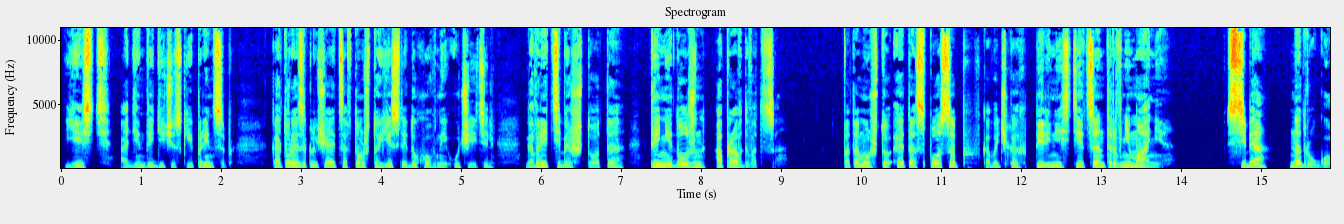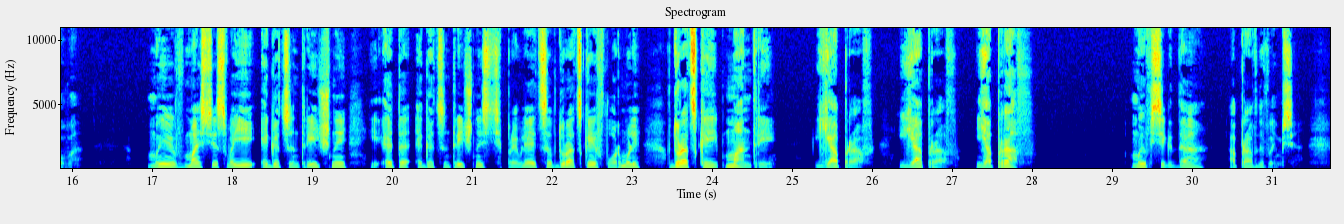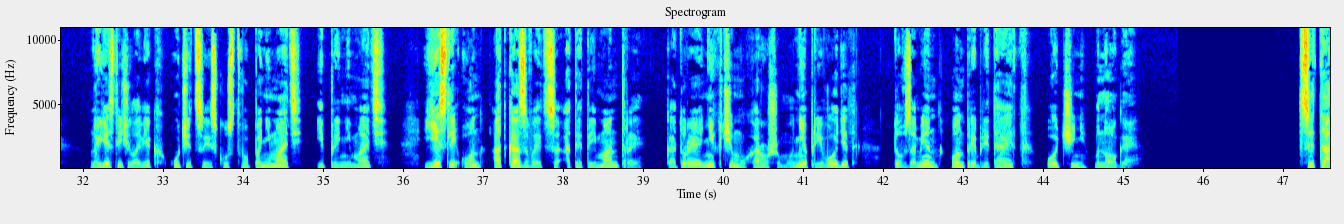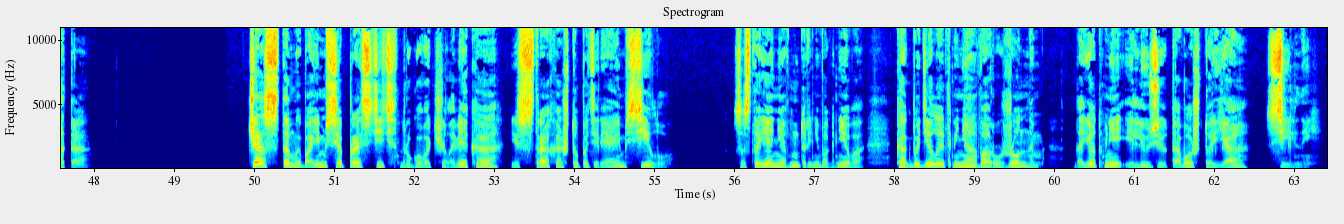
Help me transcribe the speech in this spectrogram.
Есть один ведический принцип, который заключается в том, что если духовный учитель говорит тебе что-то, ты не должен оправдываться, потому что это способ, в кавычках, перенести центр внимания с себя на другого. Мы в массе своей эгоцентричны, и эта эгоцентричность проявляется в дурацкой формуле, в дурацкой мантре «Я прав, я прав, я прав». Мы всегда оправдываемся. Но если человек учится искусству понимать и принимать, если он отказывается от этой мантры, которая ни к чему хорошему не приводит, то взамен он приобретает очень многое. Цитата. Часто мы боимся простить другого человека из страха, что потеряем силу. Состояние внутреннего гнева как бы делает меня вооруженным, дает мне иллюзию того, что я сильный.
